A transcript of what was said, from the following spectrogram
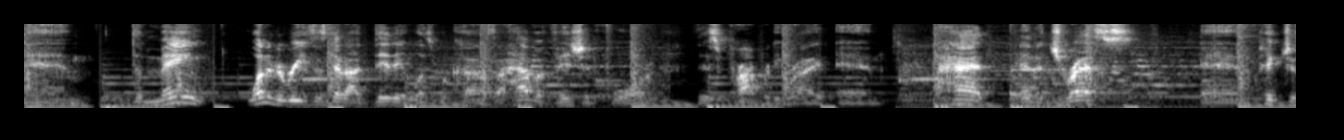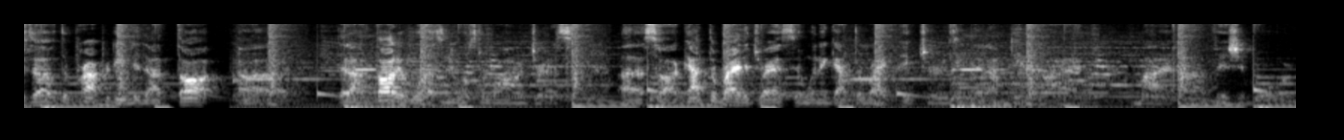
And the main one of the reasons that I did it was because I have a vision for this property, right? And had an address and pictures of the property that I thought uh, that I thought it was, and it was the wrong address. Uh, so I got the right address and went and got the right pictures, and then updated my my uh, vision board.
